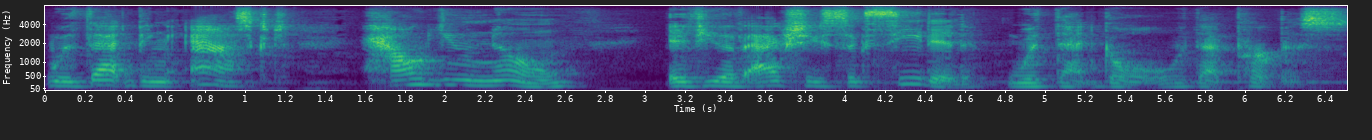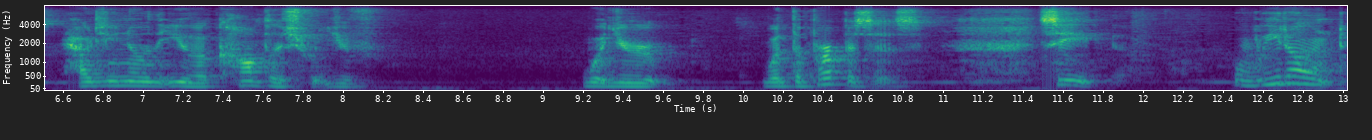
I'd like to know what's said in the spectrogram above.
with that being asked, how do you know if you have actually succeeded with that goal, with that purpose? How do you know that you've accomplished what you've what your what the purpose is? See, we don't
